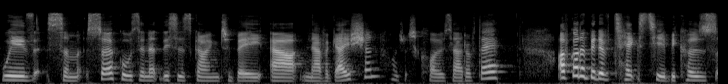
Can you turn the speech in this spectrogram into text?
with some circles in it. This is going to be our navigation. I'll just close out of there. I've got a bit of text here because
